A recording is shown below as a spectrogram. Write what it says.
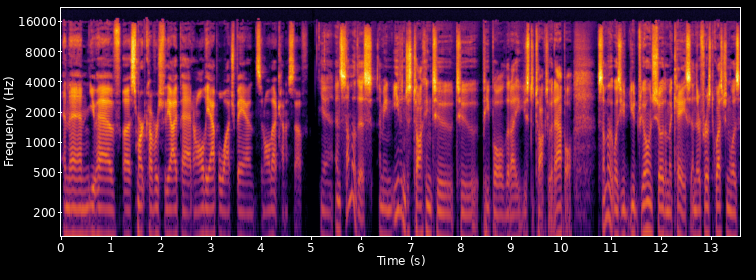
And then you have uh, smart covers for the iPad and all the Apple Watch bands and all that kind of stuff. Yeah, and some of this, I mean, even just talking to to people that I used to talk to at Apple, some of it was you'd, you'd go and show them a case, and their first question was,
